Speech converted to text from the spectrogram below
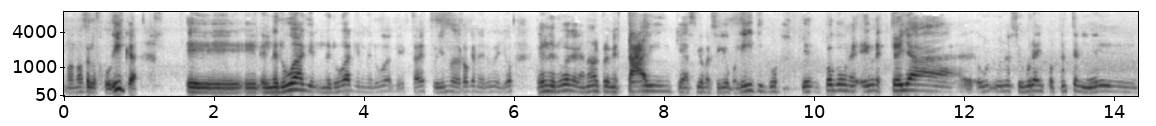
no, no se lo adjudica. Eh, el, Neruda, que el Neruda, que el Neruda que está destruyendo de Roca Neruda y yo, el Neruda que ha ganado el premio Stalin, que ha sido perseguido político, que es un poco es una estrella, una figura importante a nivel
